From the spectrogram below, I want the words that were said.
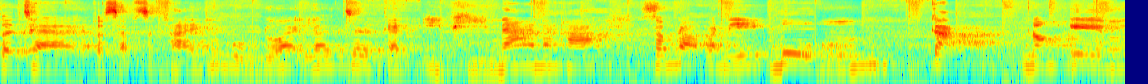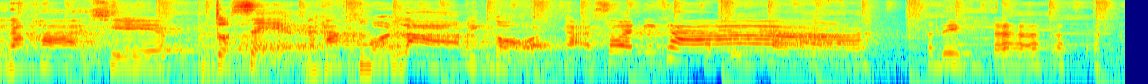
กดแชร์ กด subscribe ให้บุ๋มด้วย แล้วเจอกัน EP หน้านะคะสำหรับวันนี้บุ๋มกับน้องเอ็มนะคะ เชฟตัวแสบนะคะ ขอลาไปก่อนค่ะ สวัสดีค่ะ ขอบคุณค่ะ สวัสดีค่ะ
